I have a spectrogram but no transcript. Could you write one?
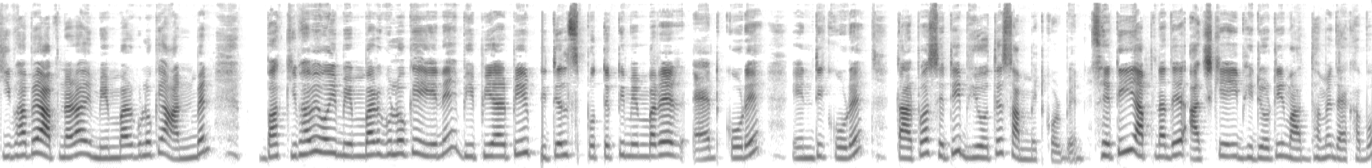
কীভাবে আপনারা এই মেম্বারগুলোকে আনবেন বা কীভাবে ওই মেম্বারগুলোকে এনে ভিপিআরপির ডিটেলস প্রত্যেকটি মেম্বারের অ্যাড করে, এন্ট্রি করে, তারপর সেটি ভিওতে সাবমিট করবেন? সেটিই আপনাদের আজকে এই ভিডিওটির মাধ্যমে দেখাবো।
